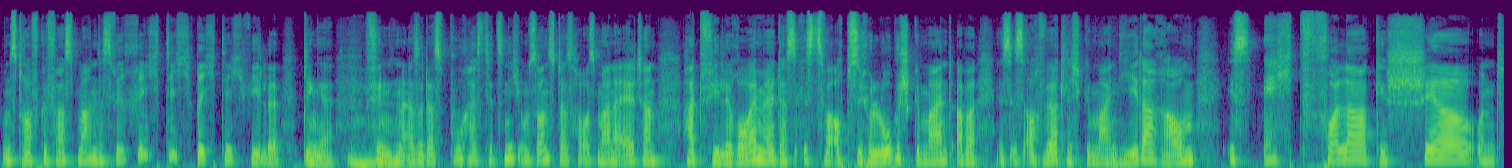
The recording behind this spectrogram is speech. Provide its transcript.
uns darauf gefasst machen, dass wir richtig, richtig viele Dinge mhm. finden. Also das Buch heißt jetzt nicht umsonst, das Haus meiner Eltern hat viele Räume. Das ist zwar auch psychologisch gemeint, aber es ist auch wörtlich gemeint. Mhm. Jeder Raum ist echt voller Geschirr und,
